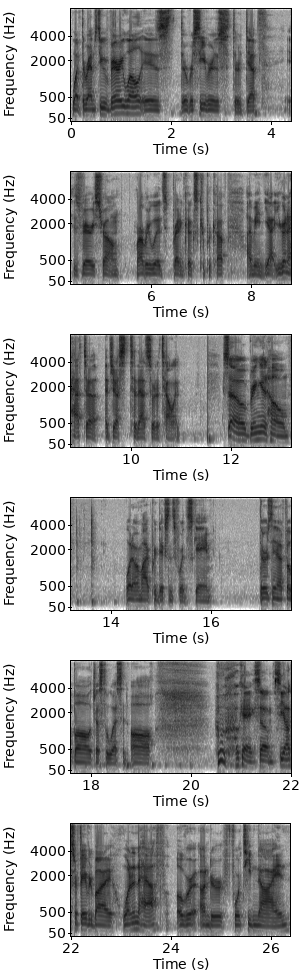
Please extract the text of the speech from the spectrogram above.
what the Rams do very well is their receivers, their depth is very strong. Robert Woods, Brandin Cooks, Cooper Kupp. I mean, yeah, you're going to have to adjust to that sort of talent. So, bring it home. What are my predictions for this game? Thursday Night Football, Just the West, and all. Whew, okay, so Seahawks are favored by one and a half, over under 14-9.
